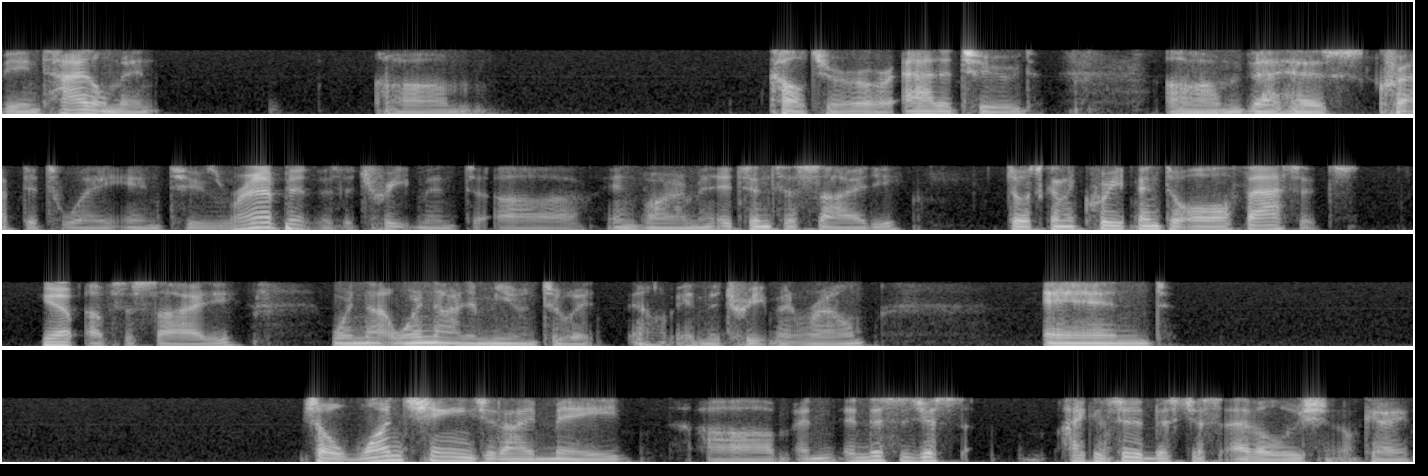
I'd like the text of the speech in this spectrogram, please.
the entitlement um, culture or attitude um, that has crept its way into It's rampant. The, the treatment uh, environment. It's in society, so it's going to creep into all facets Yep. of society. We're not we're not immune to it in the treatment realm, and so one change that I made, um, and and this is just I consider this just evolution. Okay,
